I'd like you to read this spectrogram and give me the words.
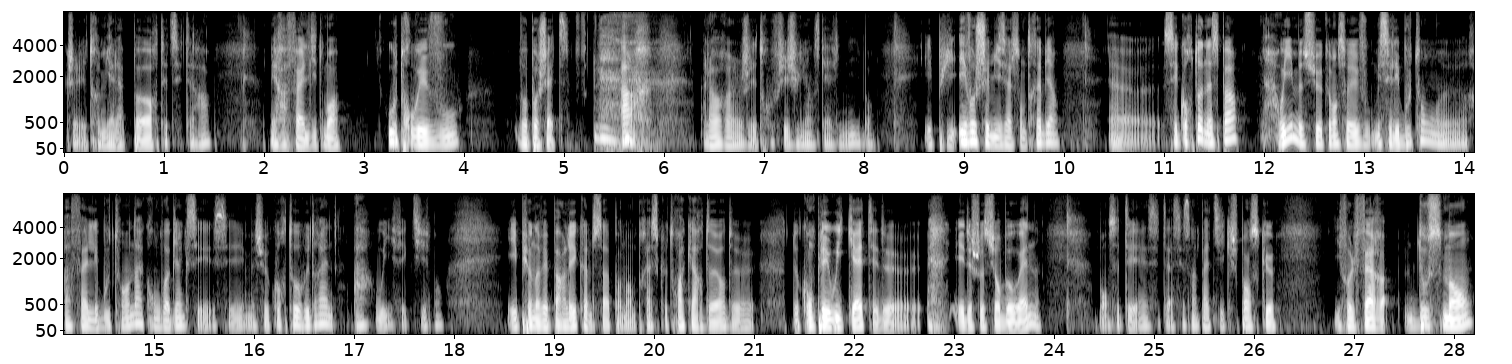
que j'allais être mis à la porte, etc. Mais Raphaël, dites-moi, où trouvez-vous vos pochettes Ah alors, euh, je les trouve chez Julien Scavini. Bon. Et puis, et vos chemises, elles sont très bien. Euh, c'est Courteau, n'est-ce pas? Ah Oui, monsieur, comment savez-vous? Mais c'est les boutons, euh, Raphaël, les boutons en acre. On voit bien que c'est monsieur Courteau, rue de Rennes. Ah oui, effectivement. Et puis, on avait parlé comme ça pendant presque trois quarts d'heure de, de complet wicket et de, et de chaussures Bowen. Bon, c'était assez sympathique. Je pense que il faut le faire doucement.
